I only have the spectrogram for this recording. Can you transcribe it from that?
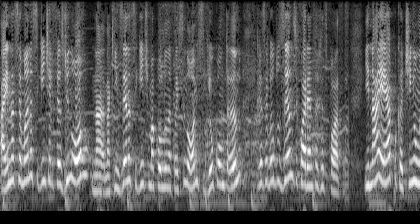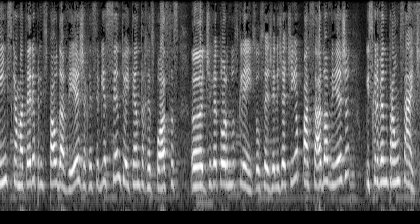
Aí na semana seguinte ele fez de novo, na, na quinzena seguinte, uma coluna com esse nome, seguiu contando, e recebeu 240 respostas. E na época tinha um índice que a matéria principal da Veja recebia 180 respostas ah, de retorno dos clientes. Ou seja, ele já tinha passado a Veja escrevendo para um site.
